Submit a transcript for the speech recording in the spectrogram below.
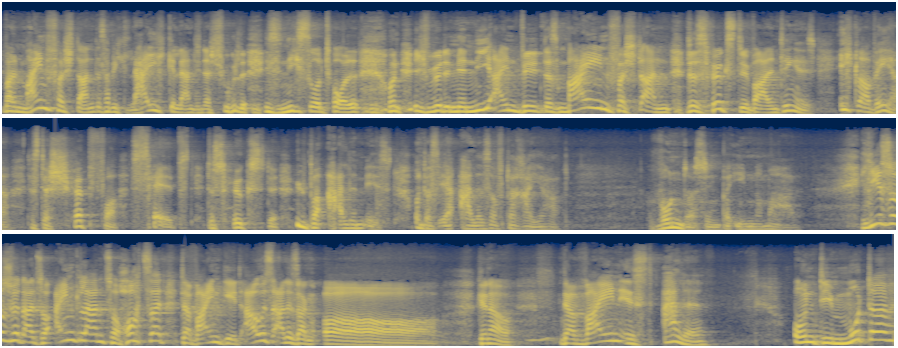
weil mein Verstand, das habe ich leicht gelernt in der Schule, ist nicht so toll. Und ich würde mir nie einbilden, dass mein Verstand das Höchste über allen Dingen ist. Ich glaube, wer, dass der Schöpfer selbst das Höchste über allem ist und dass er alles auf der Reihe hat. Wunder sind bei ihm normal. Jesus wird also eingeladen zur Hochzeit, der Wein geht aus, alle sagen, oh, genau. Der Wein ist alle. Und die Mutter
